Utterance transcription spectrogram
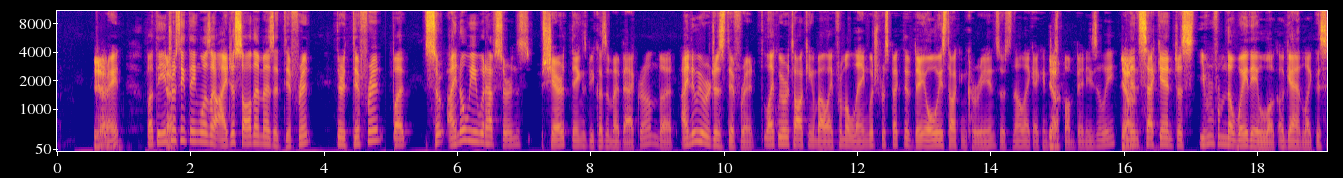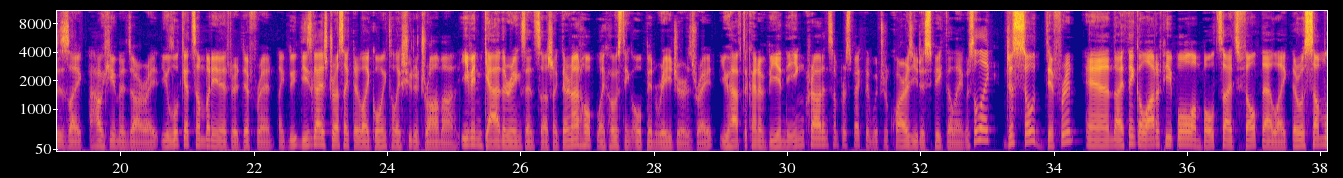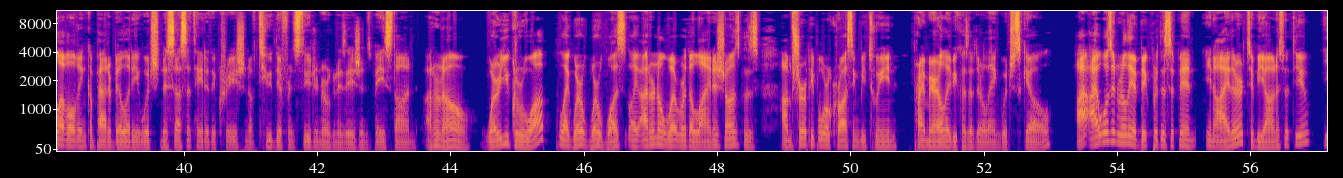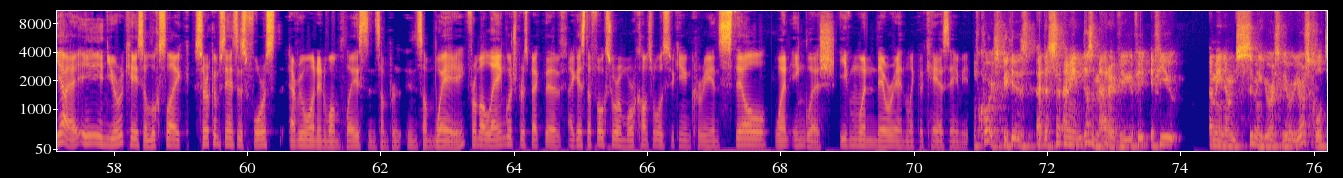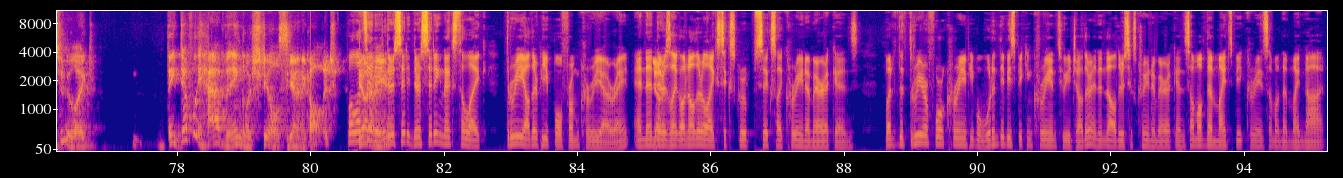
Yeah. right? But the interesting thing was like, I just saw them as a different. They're different, but so I know we would have certain shared things because of my background, but I knew we were just different. Like we were talking about, like from a language perspective, they always talk in Korean, so it's not like I can just bump in easily. Yeah. And then second, just even from the way they look, again, like this is like how humans are, right? You look at somebody and if they're different, like th- these guys dress like they're like going to like shoot a drama, even gatherings and such. Like they're not hope like hosting open ragers, right? You have to kind of be in the in crowd in some perspective, which requires you to speak the language. So like just so different. And I think a lot of people on both sides felt that like there was some level of incompatibility, which necessitated the creation of two different student organizations based on I don't know where you grew up, like where where was like I don't know where where the line is drawn because I'm sure people were crossing between primarily because of their language skill. I, I wasn't really a big participant in either, to be honest with you. Yeah, in your case, it looks like circumstances forced everyone in one place in some in some way. From a language perspective, I guess the folks who are more comfortable speaking in Korean still went English, even when they were in like a KSA meeting. Of course, because at the I mean, it doesn't matter if you if you if you. I mean, I'm assuming your your, your school too. Like, they definitely have the English skills to get into college. But let's You know say they're, mean? they're sitting they're sitting next to like three other people from Korea, right? And then Yeah. there's like another like six group six like Korean Americans. But the three or four Korean people, wouldn't they be speaking Korean to each other? And then the other six Korean Americans, some of them might speak Korean, some of them might not.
